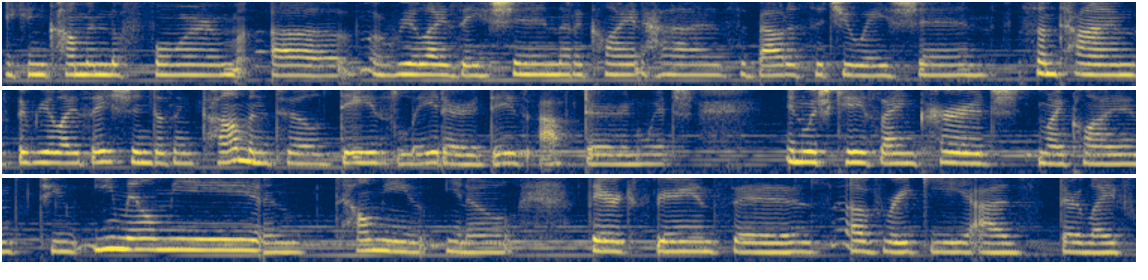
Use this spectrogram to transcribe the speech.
it can come in the form of a realization that a client has about a situation. Sometimes the realization doesn't come until days later, days after, in which In which case, I encourage my clients to email me and tell me, you know, their experiences of Reiki as their life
